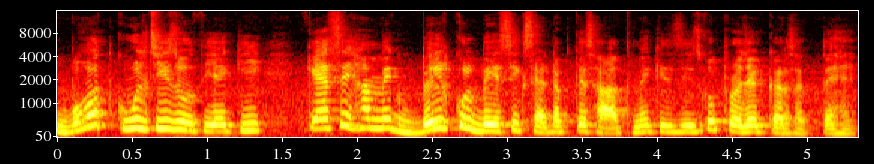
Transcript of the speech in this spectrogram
बहुत कूल चीज़ होती है कि कैसे हम एक बिल्कुल बेसिक सेटअप के साथ में किसी चीज़ को प्रोजेक्ट कर सकते हैं।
